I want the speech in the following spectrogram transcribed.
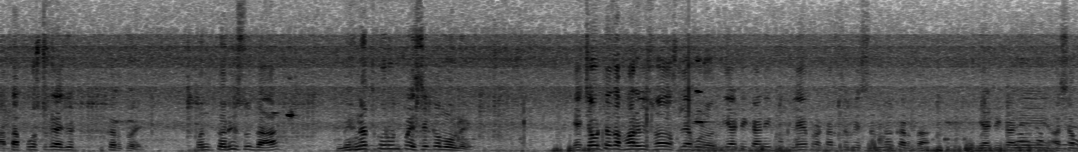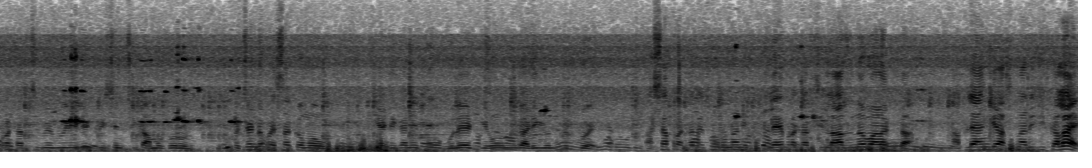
आता पोस्ट ग्रॅज्युएट करतोय. पण तरीसुद्धा मेहनत करून पैसे कमवणे याच्यावर त्याचा फार विश्वास असल्यामुळं या ठिकाणी कुठल्याही प्रकारचं व्यसन न करता या ठिकाणी अशा प्रकारची वेगवेगळी इलेक्ट्रिशियनची कामं करून प्रचंड पैसा कमवून या ठिकाणी तो बुलेट घेऊन गाडी घेऊन फिरतोय. अशा प्रकारे तरुणांनी कुठल्याही प्रकारची लाज न बाळगता आपल्या अंगी असणारी जी कला आहे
